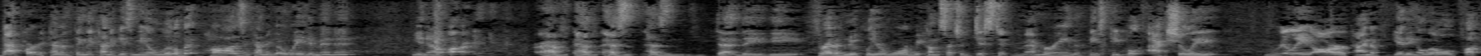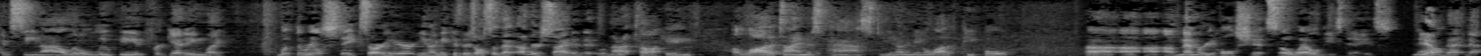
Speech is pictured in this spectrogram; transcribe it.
that part is kind of the thing that kind of gives me a little bit pause and kind of go, wait a minute, you know, are, have, have has has the, the the threat of nuclear war become such a distant memory that these people actually really are kind of getting a little fucking senile, a little loopy, and forgetting like what the real stakes are here. You know what I mean? Because there's also that other side of it. We're not talking. A lot of time has passed. You know what I mean? A lot of people uh, uh, uh, memory hole shit so well these days. Now Yep. that that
